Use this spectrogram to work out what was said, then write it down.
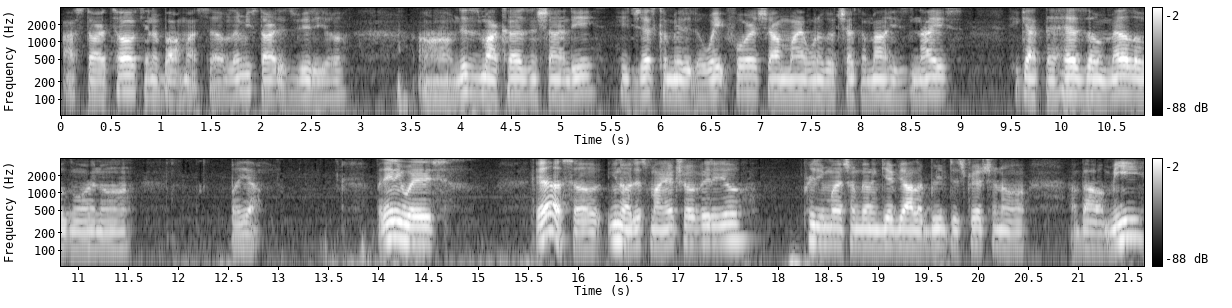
I start talking about myself, let me start this video. Um, this is my cousin Chaundee. He just committed to Wake Forest. Y'all might want to go check him out. He's nice. He got the Hezo Mellow going on. But yeah. But anyways, yeah, so you know, this is my intro video. Pretty much I'm gonna give y'all a brief description on about me.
